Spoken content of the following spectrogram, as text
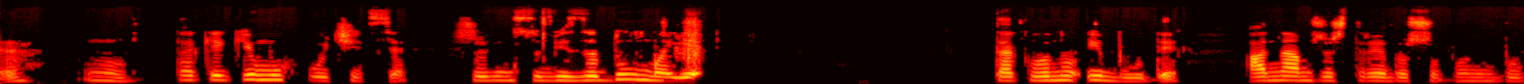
е, ну, так, як йому хочеться, що він собі задумає, так воно і буде. А нам же ж треба, щоб він був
